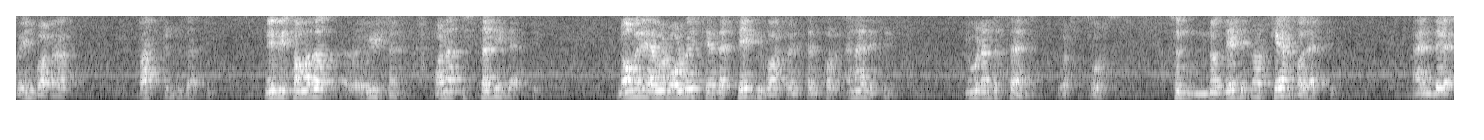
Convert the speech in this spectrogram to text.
rainwater has trapped into that thing. Maybe some other uh, reasons. One has to study that thing. Normally, I would always say that take the water and send for analysis. You would understand what's the source. So no, they did not care for that. Thing. And uh,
